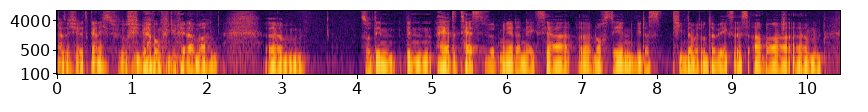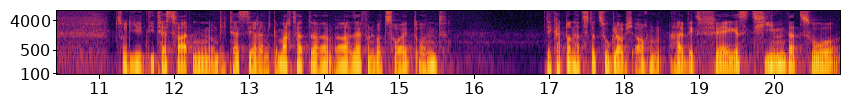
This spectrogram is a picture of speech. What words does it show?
Also ich will jetzt gar nicht so viel Werbung für die Räder machen. Ähm, so den, den Härtetest wird man ja dann nächstes Jahr äh, noch sehen, wie das Team damit unterwegs ist. Aber ähm, so die, die Testfahrten und die Tests, die er damit gemacht hat, da war er sehr von überzeugt. Und Decathlon hat sich dazu, glaube ich, auch ein halbwegs fähiges Team dazu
